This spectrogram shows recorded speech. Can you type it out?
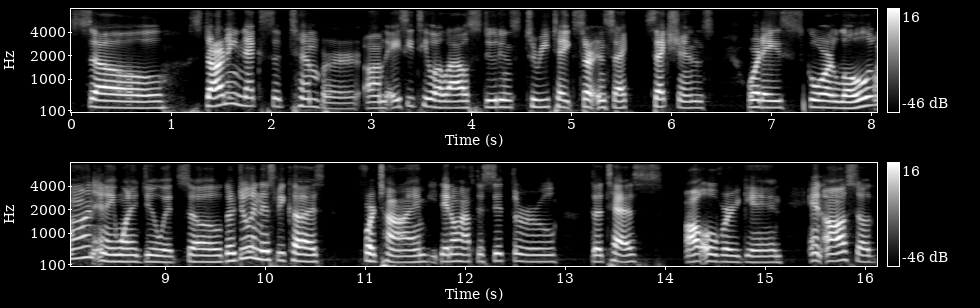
So starting next September, um, the ACT will allow students to retake certain sec- sections where they score low on and they want to do it. So they're doing this because for time, they don't have to sit through the tests all over again, and also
